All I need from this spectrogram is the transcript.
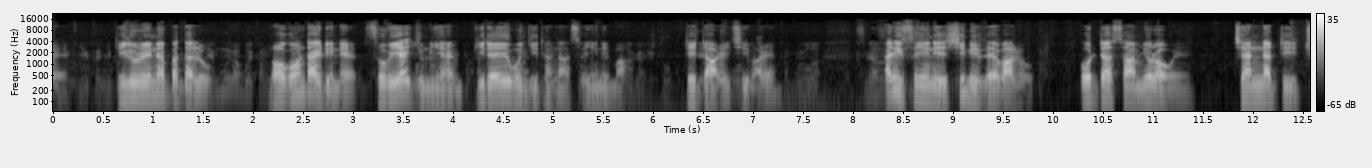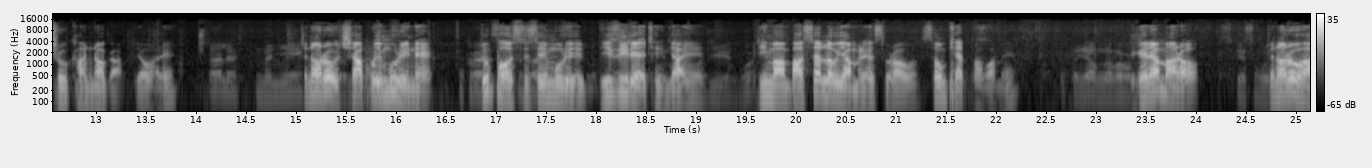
တဲ့ဒီလူတွေနဲ့ပတ်သက်လို့မော်ကွန်တိုက်တွေနဲ့ဆိုဗီယက်ယူနီယံပြည်ထရေးဝန်ကြီးဌာနစရင်းတွေမှာ data တွေရှိပါတယ်။အဲ့ဒီစရင်းတွေရှိနေသေးပါလို့အိုဒက်ဆာမြို့တော်ဝင်ဂျန်နက်တီထရူခါနော့ကပြောပါတယ်။ ကျွန်တော်တို့ရှာဖွေမှုတွေနဲ့တူဖို့စစ်ဆေးမှုတွေပြီးစီးတဲ့အချိန်ကြရင်ဒီမှာဘာဆက်လုပ်ရမလဲဆိုတာကိုဆုံးဖြတ်သွားပါမယ်။တကယ်တမ်းမှာတော့ကျွန်တော်တို့ဟာ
